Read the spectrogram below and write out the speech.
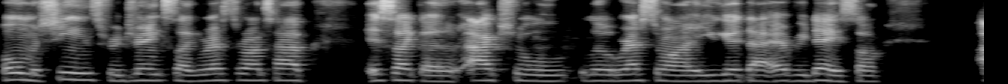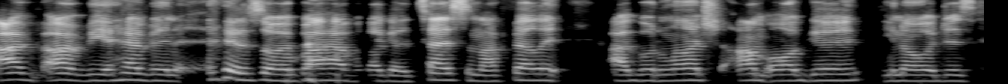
whole machines for drinks like restaurants have. It's like an actual little restaurant. You get that every day. So I I'd be in heaven. so if I have like a test and I fail it, I go to lunch. I'm all good. You know, just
